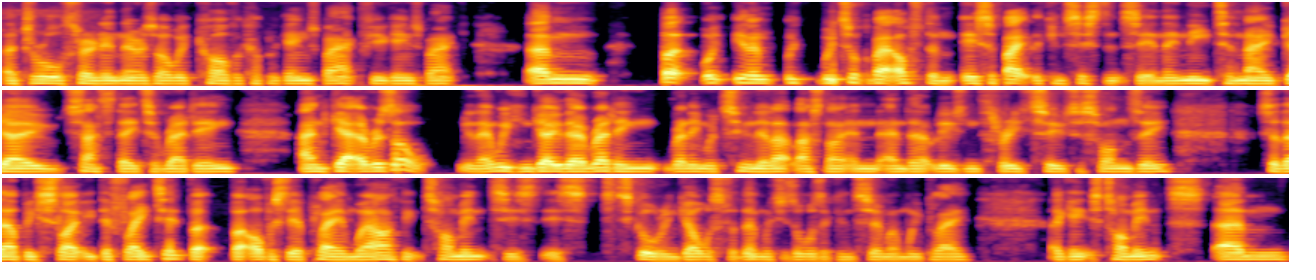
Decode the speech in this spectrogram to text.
a draw thrown in there as well with Cov a couple of games back, a few games back. Um, but we, you know, we, we talk about often it's about the consistency, and they need to now go Saturday to Reading and get a result. You know, we can go there. Reading, Reading were two 0 up last night and ended up losing three two to Swansea. so they'll be slightly deflated. But but obviously are playing well. I think Tom Ince is is scoring goals for them, which is always a concern when we play against Tom Ince. Um,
